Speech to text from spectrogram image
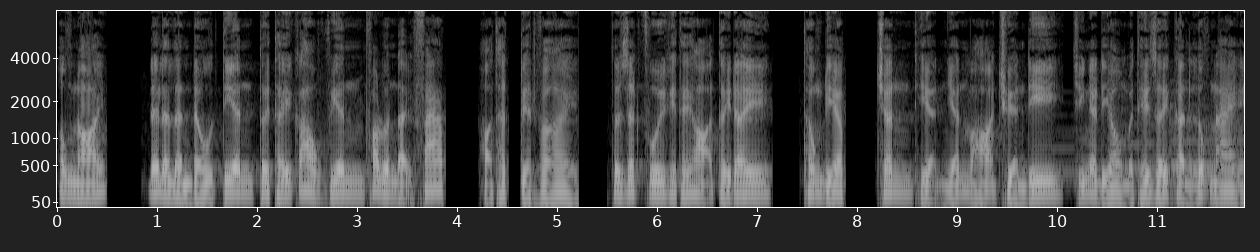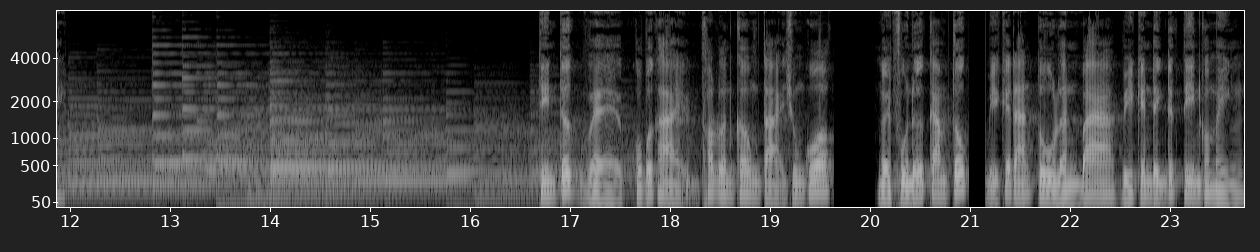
Ông nói, đây là lần đầu tiên tôi thấy các học viên Pháp Luân Đại Pháp. Họ thật tuyệt vời. Tôi rất vui khi thấy họ tới đây. Thông điệp, chân thiện nhẫn mà họ truyền đi chính là điều mà thế giới cần lúc này. Tin tức về của bức hại Pháp Luân Công tại Trung Quốc. Người phụ nữ cam túc bị kết án tù lần 3 vì kiên định đức tin của mình.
